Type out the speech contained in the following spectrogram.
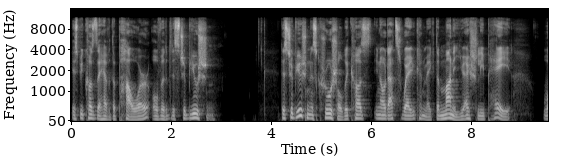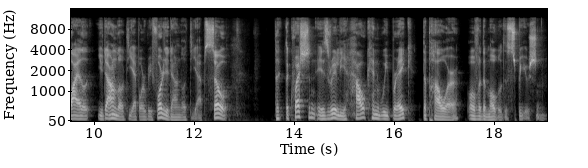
is because they have the power over the distribution. Distribution is crucial because, you know, that's where you can make the money. You actually pay while you download the app or before you download the app. So the, the question is really how can we break the power over the mobile distribution?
